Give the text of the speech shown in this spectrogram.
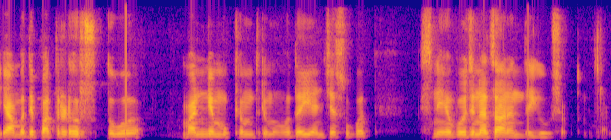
यामध्ये पात्र ठरू शकतो. व मान्य मुख्यमंत्री महोदय यांच्यासोबत स्नेहभोजनाचा आनंद घेऊ शकतो मित्रांनो.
